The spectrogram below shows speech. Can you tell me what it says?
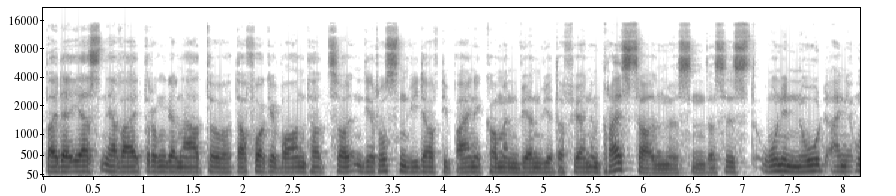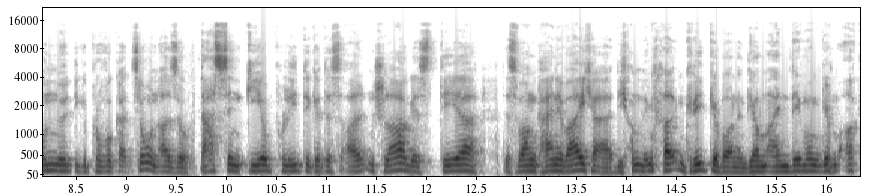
bei der ersten Erweiterung der NATO davor gewarnt hat, sollten die Russen wieder auf die Beine kommen, werden wir dafür einen Preis zahlen müssen. Das ist ohne Not eine unnötige Provokation. Also das sind Geopolitiker des alten Schlages, der das waren keine Weicheier, die haben den Kalten Krieg gewonnen, die haben einen Dämon gemacht,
